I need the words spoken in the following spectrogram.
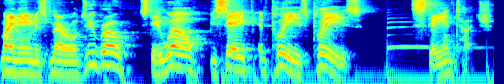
My name is Merrill Dubrow. Stay well, be safe, and please, please stay in touch.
